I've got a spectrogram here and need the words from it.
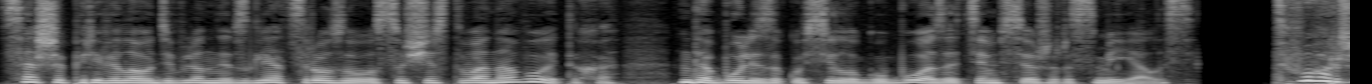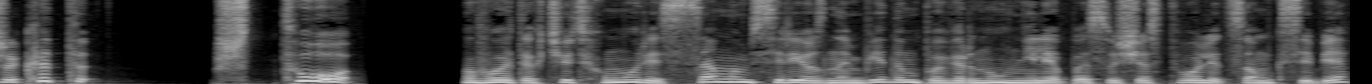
Саша перевела удивленный взгляд с розового существа на Войтаха, до боли закусила губу, а затем все же рассмеялась. «Творжик, это... что?» Войтах, чуть хмурясь, самым серьезным видом повернул нелепое существо лицом к себе,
